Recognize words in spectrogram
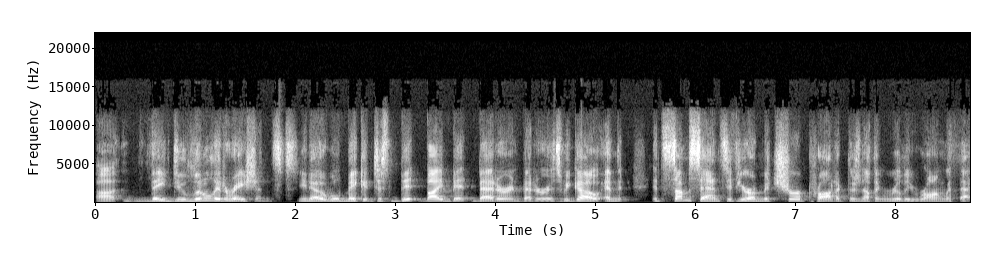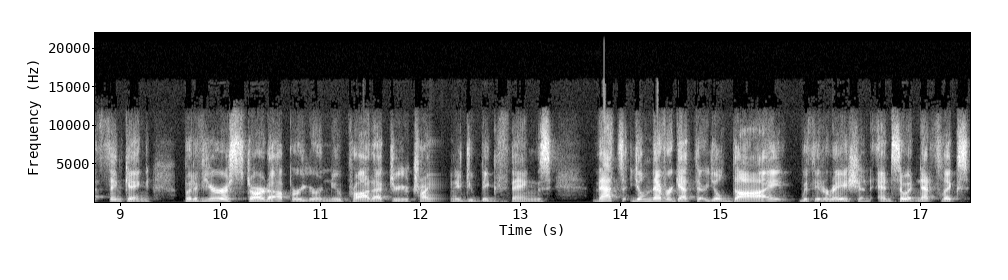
uh, they do little iterations you know we'll make it just bit by bit better and better as we go. And in some sense if you're a mature product there's nothing really wrong with that thinking. But if you're a startup or you're a new product or you're trying to do big things that's you'll never get there. You'll die with iteration. And so at netflix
